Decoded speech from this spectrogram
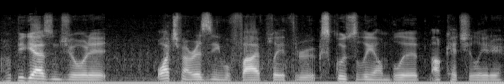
I hope you guys enjoyed it Watch my Resident Evil 5 playthrough exclusively on Blip. I'll catch you later.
